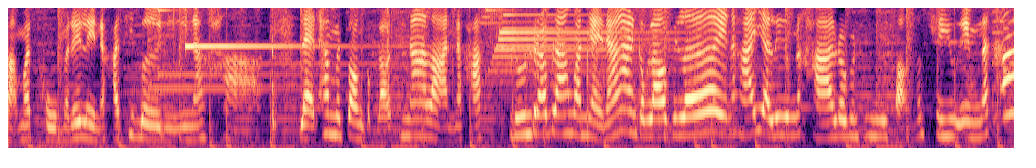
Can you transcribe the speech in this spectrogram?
สามารถโทรมาได้เลยนะคะ ที่เบอร์นี้นะคะ และถ้ามาจองกับเราที่หน้าร้านนะคะ รุนรับรางวัลใหญ่หน้างานกับเราไปเลยนะคะ อย่าลืมนะคะรถบรรทุกมือสองต้อง KUM นะคะ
